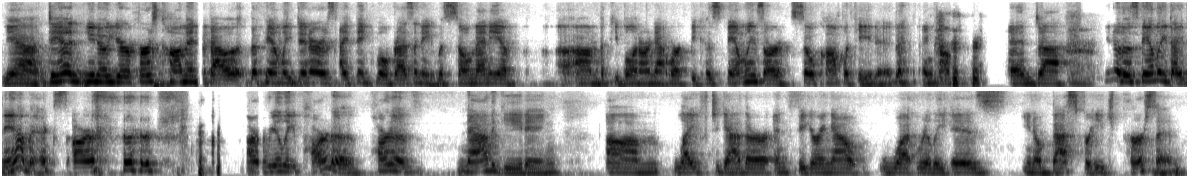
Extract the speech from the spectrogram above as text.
Yeah. Dan you know your first comment about the family dinners i think will resonate with so many of um, the people in our network because families are so complicated and complicated. and uh, you know those family dynamics are are really part of part of navigating um, life together and figuring out what really is you know best for each person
